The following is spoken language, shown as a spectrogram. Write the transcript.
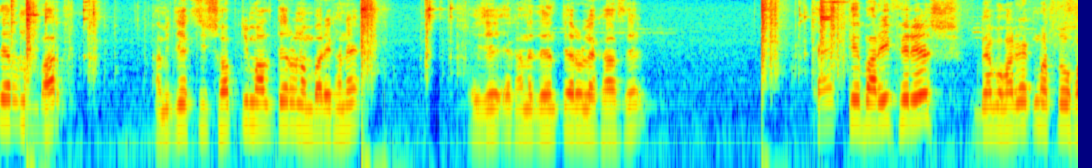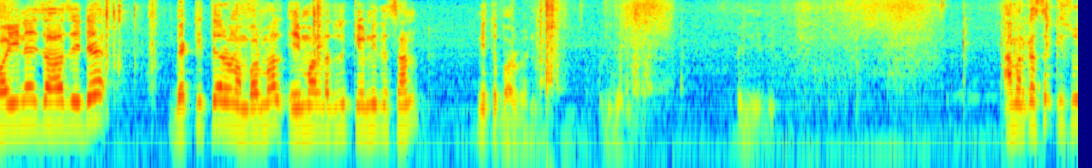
তেরো নম্বর। আমি দেখছি সবটি মাল তেরো নম্বর এখানে। এই যে এখানে দেখেন তেরো লেখা আছে। একেবারেই ফ্রেশ। ব্যবহার একমাত্র হয় নাই জাহাজ এটা। ব্যক্তি তেরো নম্বর মাল, এই মালটা যদি কেউ নিতে চান, নিতে পারবেন। আমার কাছে কিছু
